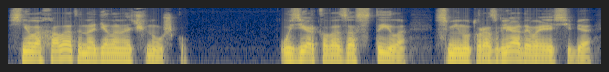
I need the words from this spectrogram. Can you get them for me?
Сняла халат и надела ночнушку. У зеркала застыла, с минуту разглядывая себя —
